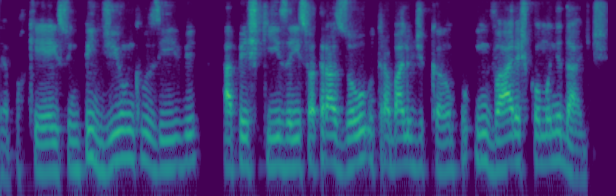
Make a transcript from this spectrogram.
né, porque isso impediu, inclusive, a pesquisa e isso atrasou o trabalho de campo em várias comunidades.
